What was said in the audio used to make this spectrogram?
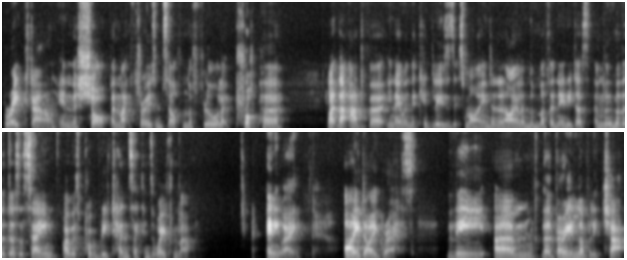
breakdown in the shop and like throws himself on the floor, like proper, like that advert, you know, when the kid loses its mind in an aisle and the mother nearly does, and the mother does the same. I was probably 10 seconds away from that. Anyway, I digress. The um, the very lovely chap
